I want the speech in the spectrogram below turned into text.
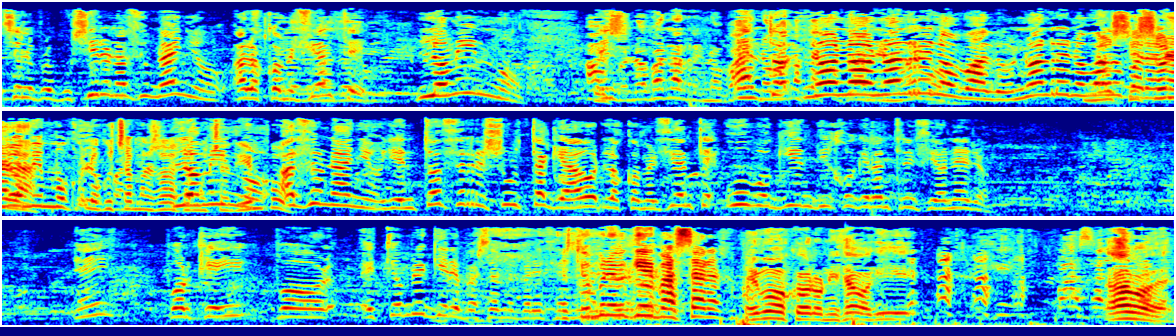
se lo propusieron hace un año a los comerciantes. Lo mismo. Ay, pues no van a renovar, no van a no, no, han renovado, no han renovado no, si para son nada. lo mismo que lo escuchamos nosotros Lo hace mucho mismo, tiempo. hace un año. Y entonces resulta que ahora los comerciantes hubo quien dijo que eran traicioneros. ¿Eh? Porque por este hombre quiere pasar, me parece. Este hombre quiere pasar a su... Hemos colonizado aquí. Vamos a ver.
